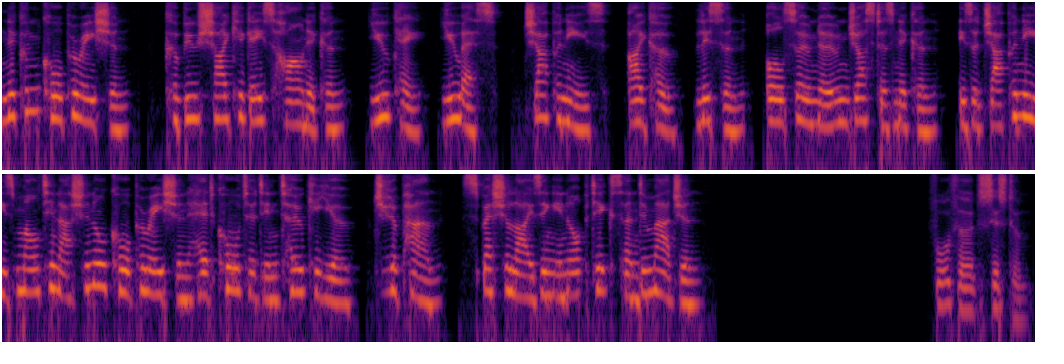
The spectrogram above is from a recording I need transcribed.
Nikon Corporation, Kabushikigase Nikon, UK, US, Japanese, Eiko, Listen, also known just as Nikon, is a Japanese multinational corporation headquartered in Tokyo, Japan, specializing in optics and imaging. 4 thirds system.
